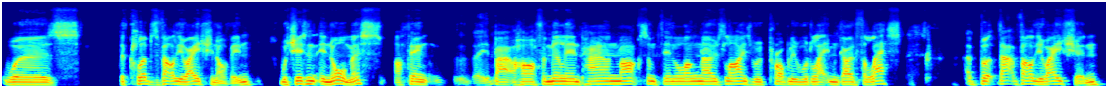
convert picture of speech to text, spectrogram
was the club's valuation of him. Which isn't enormous. I think about half a million pound mark, something along those lines. We probably would let him go for less. But that valuation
